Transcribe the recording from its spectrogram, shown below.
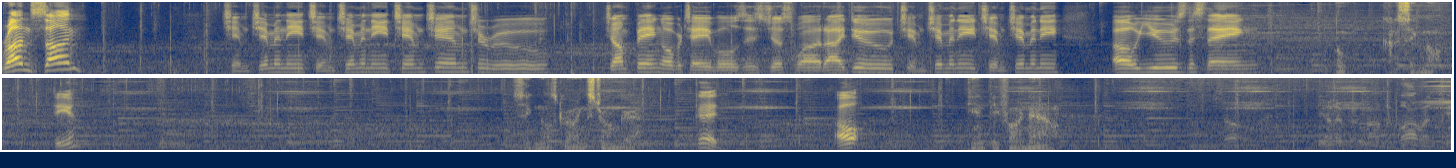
Run, son! Chim chimney, chim chimney, chim chim chiroo. Jumping over tables is just what I do. Chim chimney, chim chimney. Oh, use this thing. Oh, got a signal. Do you? Signal's growing stronger. Good. Oh, Can't be far now. So, Yennefer found a volunteer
